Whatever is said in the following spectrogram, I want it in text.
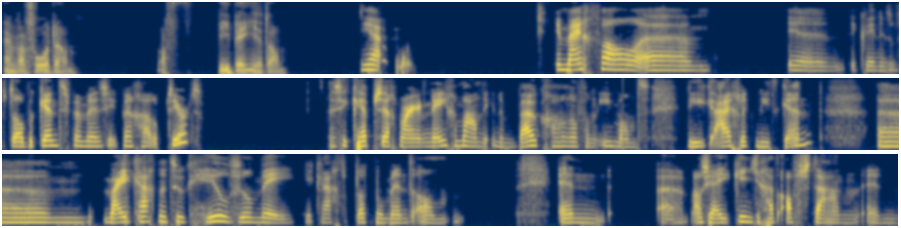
En waarvoor dan? Of wie ben je dan? Ja. In mijn geval um, eh, ik weet niet of het al bekend is bij mensen, ik ben geadopteerd. Dus ik heb zeg maar negen maanden in een buik gehangen van iemand die ik eigenlijk niet ken. Ehm, maar je krijgt natuurlijk heel veel mee. Je krijgt op dat moment al. En ehm, als jij je kindje gaat afstaan en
